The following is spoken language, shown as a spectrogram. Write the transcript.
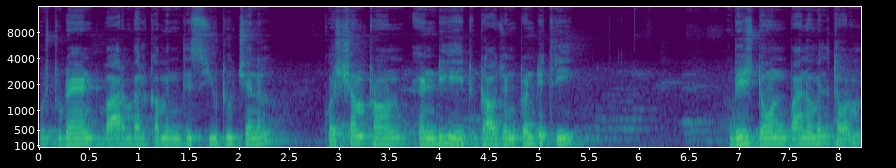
Student bar welcome in this YouTube channel question from N D A two thousand twenty three based on binomial theorem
